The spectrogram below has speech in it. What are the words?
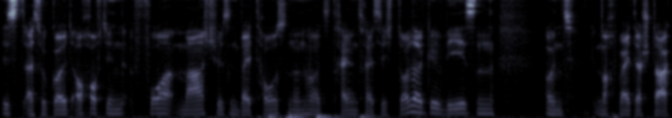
Ist also Gold auch auf den Vormarsch. Wir sind bei 1933 Dollar gewesen und noch weiter stark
